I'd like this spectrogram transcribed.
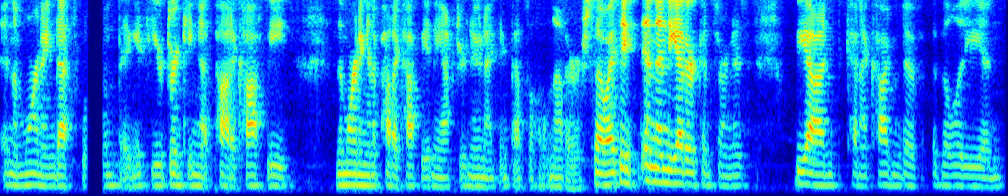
in the morning, that's one thing. If you're drinking a pot of coffee in the morning and a pot of coffee in the afternoon, I think that's a whole nother. So I think, and then the other concern is beyond kind of cognitive ability and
